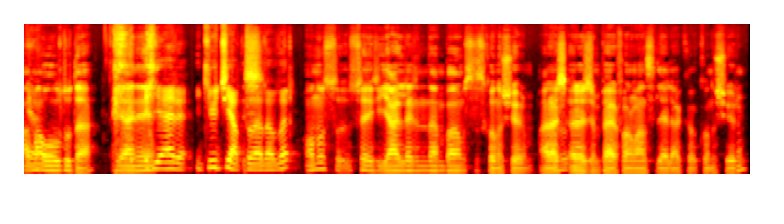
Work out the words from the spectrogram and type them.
ama Evet. oldu da. Yani yani 2-3 yaptılar adamlar. onu şey yerlerinden bağımsız konuşuyorum. Araç Hı hı. aracın performansıyla alakalı konuşuyorum.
